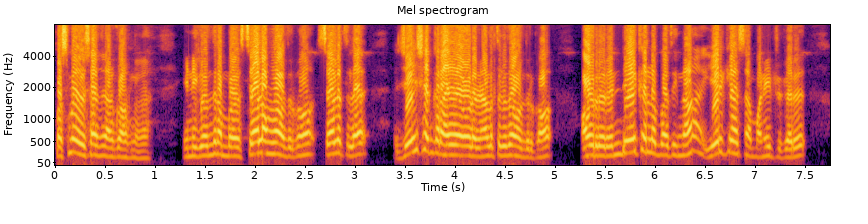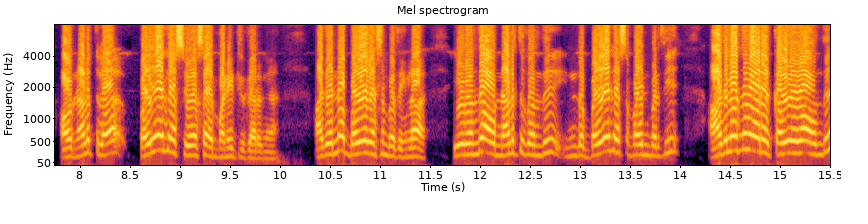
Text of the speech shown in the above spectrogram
பசுமை விவசாயம் இன்னைக்கு வந்து நம்ம சேலம் தான் வந்திருக்கோம். சேலத்துல ஜெய்சங்கர் ஐயாவோட நிலத்துக்கு தான் வந்திருக்கோம். அவர் ரெண்டு ஏக்கர்ல பாத்தீங்கன்னா இயற்கை விவசாயம் பண்ணிட்டு இருக்காரு. அவர் நிலத்துல பயோகேஸ் விவசாயம் பண்ணிட்டு இருக்காருங்க. அது என்ன பயோகேஸ் பாத்தீங்களா? இவர் வந்து அவர் நிலத்துக்கு வந்து இந்த பயோகேஸை பயன்படுத்தி அதுல இருந்து வர கழிவு தான் வந்து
